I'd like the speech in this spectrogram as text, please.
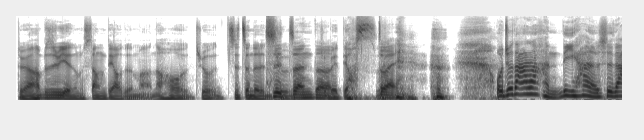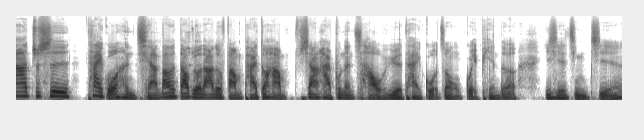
对啊，他不是演什么上吊的嘛，然后就是真的人是真的就被吊死。对，我觉得大家很厉害的是，大家就是。泰国很强，但是到最后大家都翻拍，都好像还不能超越泰国这种鬼片的一些境界。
